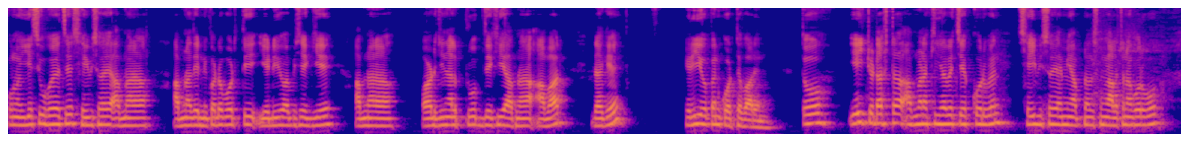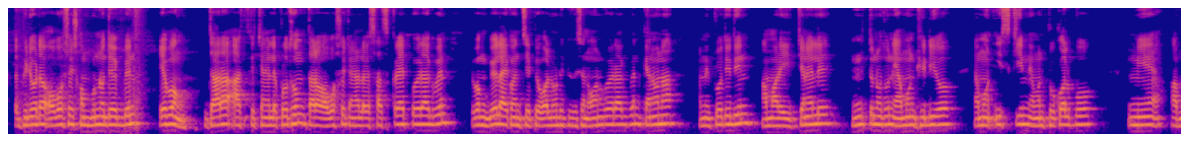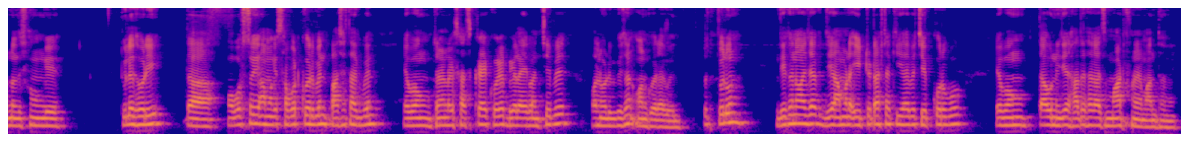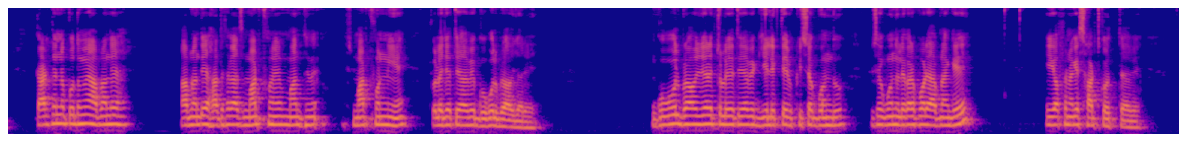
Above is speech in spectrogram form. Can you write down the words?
কোনো ইস্যু হয়েছে, সেই বিষয়ে আপনারা, আপনাদের নিকটবর্তী এডিও অফিসে গিয়ে আপনারা অরিজিনাল প্রুফ দেখিয়ে আপনারা আবার এটাকে রিওপেন করতে পারেন। তো এই স্ট্যাটাসটা আপনারা কীভাবে চেক করবেন, সেই বিষয়ে আমি আপনাদের সঙ্গে আলোচনা করব। তো ভিডিওটা অবশ্যই সম্পূর্ণ দেখবেন এবং যারা আজকে চ্যানেলে প্রথম, তারা অবশ্যই চ্যানেলটাকে সাবস্ক্রাইব করে রাখবেন এবং বেল আইকন চেপে অল নোটিফিকেশান অন করে রাখবেন। কেননা আমি প্রতিদিন আমার এই চ্যানেলে নিত্য নতুন এমন ভিডিও, এমন স্কিম, এমন প্রকল্প নিয়ে আপনাদের সঙ্গে তুলে ধরি। তা অবশ্যই আমাকে সাপোর্ট করবেন, পাশে থাকবেন এবং চ্যানেলটাকে সাবস্ক্রাইব করে বেল আইকন চেপে অল নোটিফিকেশান অন করে রাখবেন। তো চলুন দেখে নেওয়া যাক যে আমরা এই স্ট্যাটাসটা কীভাবে চেক করব। এবং তাও নিজের হাতে থাকা স্মার্টফোনের মাধ্যমে। তার জন্য প্রথমে আপনাদের আপনাদের হাতে থাকা স্মার্টফোনের মাধ্যমে স্মার্টফোন নিয়ে চলে যেতে হবে গুগল ব্রাউজারে গুগল ব্রাউজারে চলে যেতে হবে, গিয়ে লিখতে হবে কৃষক বন্ধু। কৃষক বন্ধু লেখার পরে আপনাকে এই অপশানটাকে সার্চ করতে হবে।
